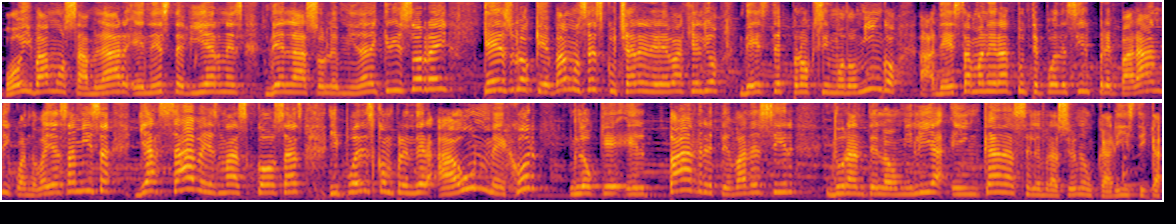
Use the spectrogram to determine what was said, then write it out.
Hoy vamos a hablar en este viernes de la solemnidad de Cristo Rey. ¿Qué es lo que vamos a escuchar en el Evangelio de este próximo domingo? Ah, de esta manera tú te puedes ir preparando y cuando vayas a misa ya sabes más cosas y puedes comprender aún mejor lo que el Padre te va a decir durante la homilía en cada celebración eucarística.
